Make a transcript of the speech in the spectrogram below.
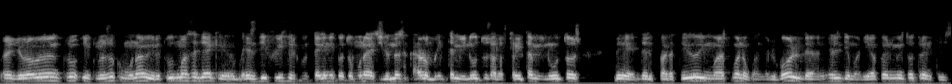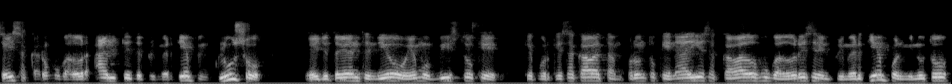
Bueno, yo lo veo incluso como una virtud, más allá de que es difícil que un técnico tome una decisión de sacar a los 20 minutos, a los 30 minutos del partido y más, bueno, cuando el gol de Ángel Di María fue el minuto 36, sacaron jugador antes del primer tiempo. Incluso eh, yo te había entendido, habíamos visto que que por qué sacaba tan pronto que nadie sacaba dos jugadores en el primer tiempo, al minuto,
